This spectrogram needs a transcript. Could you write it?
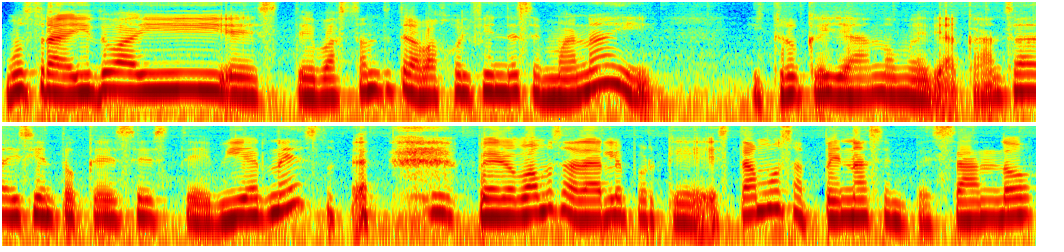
Hemos traído ahí este bastante trabajo el fin de semana y, creo que ya no media cansada y siento que es este viernes, pero vamos a darle porque estamos apenas empezando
